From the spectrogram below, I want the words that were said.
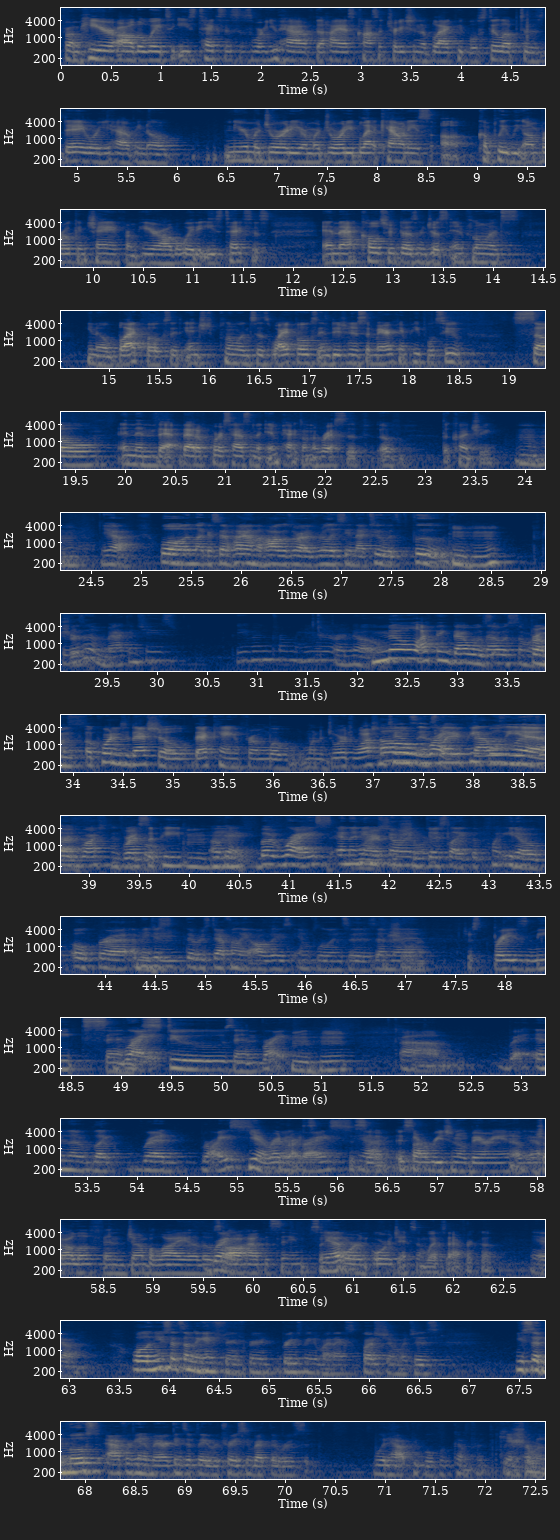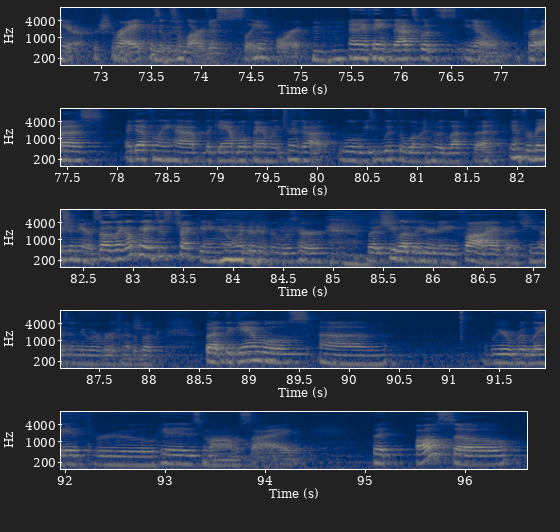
from here all the way to East Texas is where you have the highest concentration of black people still up to this day, where you have, you know, near majority or majority black counties, uh, completely unbroken chain from here all the way to East Texas. And that culture doesn't just influence, you know, black folks, it influences white folks, indigenous American people too. So, and then that, that of course has an impact on the rest of, of the country. Mm-hmm. Yeah. Well, and like I said, High on the Hog was where I was really seeing that too with food. Mm-hmm. Sure. Isn't mac and cheese even from here or no? No, I think that was that was from else. according to that show that came from what, one of George Washington's oh, enslaved right. people. That was yeah, George Washington's recipe. Mm-hmm. Okay, but rice, and then he right, was showing sure. just like the you know okra. I mean, mm-hmm. just there was definitely all these influences, and then sure. just braised meats and right. stews and right. Mm-hmm. Um, in the like red rice. Yeah, red, red rice. rice. It's, yeah. a, it's our regional variant of yep. jollof and jambalaya. Those right. all have the same same yep. or, origins in West Africa. Yeah. Well, and you said something interesting, which brings me to my next question, which is, you said most African Americans, if they were tracing back their roots, would have people who come from came sure. from here, sure. right? Because mm-hmm. it was the mm-hmm. largest slave yeah. port, mm-hmm. and I think that's what's you know for us I definitely have the Gamble family. Turns out we'll be with the woman who had left the information here. So I was like, okay, just checking. I wondered if it was her, but she left it here in '85, and she has a newer version of the book. But the Gambles, um, we're related through his mom's side, but also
